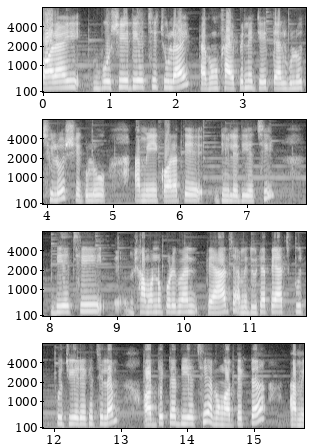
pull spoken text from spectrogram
কড়াই বসিয়ে দিয়েছি চুলায় এবং ফ্রাই প্যানে যে তেলগুলো ছিল সেগুলো আমি কড়াতে ঢেলে দিয়েছি। দিয়েছি সামান্য পরিমাণ পেঁয়াজ, আমি দুইটা পেঁয়াজ কুচিয়ে রেখেছিলাম। অর্ধেকটা দিয়েছি এবং অর্ধেকটা আমি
